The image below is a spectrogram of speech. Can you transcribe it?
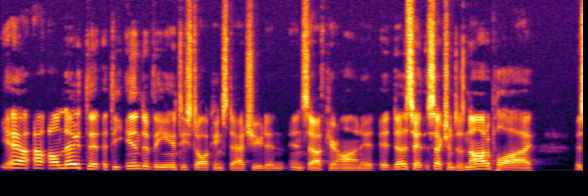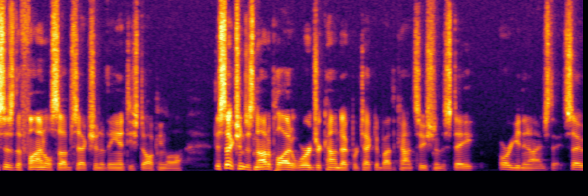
Yeah, I'll, I'll note that at the end of the anti-stalking statute in, in South Carolina, it, it does say the section does not apply. This is the final subsection of the anti-stalking law. This section does not apply to words or conduct protected by the Constitution of the state or the United States. So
